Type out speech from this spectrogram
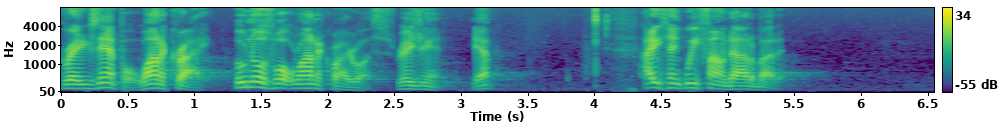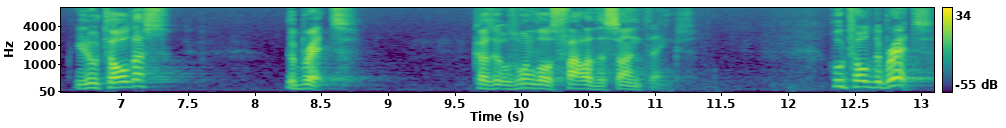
Great example, WannaCry. Who knows what WannaCry was? Raise your hand. Yep. How do you think we found out about it? You know who told us? The Brits. Because it was one of those follow the sun things. Who told the Brits?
